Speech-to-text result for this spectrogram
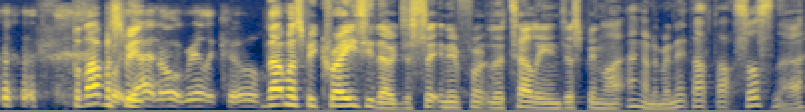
but that must but be yeah, no, really cool. That must be crazy though, just sitting in front of the telly and just being like, "Hang on a minute, that that's us there."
